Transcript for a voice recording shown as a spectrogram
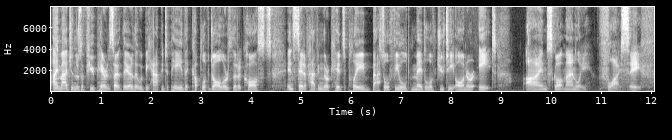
I imagine there's a few parents out there that would be happy to pay the couple of dollars that it costs instead of having their kids play Battlefield Medal of Duty Honor 8. I'm Scott Manley. Fly safe.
